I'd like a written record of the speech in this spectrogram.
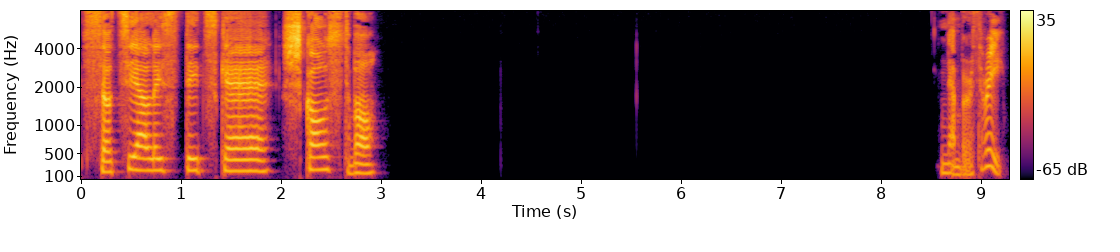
Socialistické školstvo. Number three.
